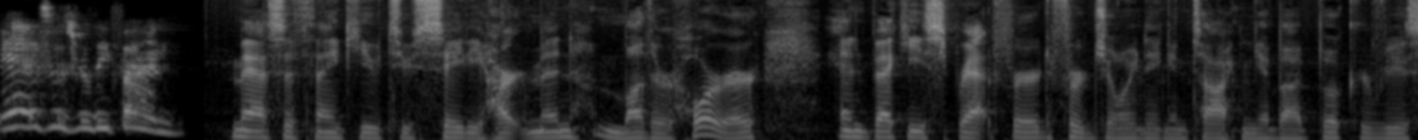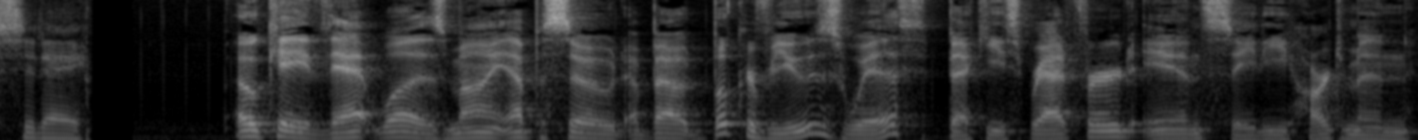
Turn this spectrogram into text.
Yeah, this was really fun. Massive thank you to Sadie Hartmann, Mother Horror, and Becky Spratford for joining and talking about book reviews today. Okay, that was my episode about book reviews with Becky Spratford and Sadie Hartmann.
